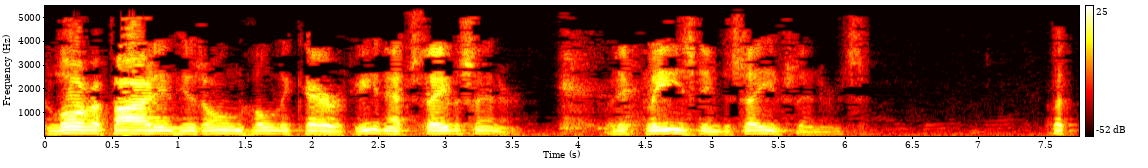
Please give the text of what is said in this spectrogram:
glorified in His own holy character. He didn't have to save a sinner, but it pleased Him to save sinners. But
